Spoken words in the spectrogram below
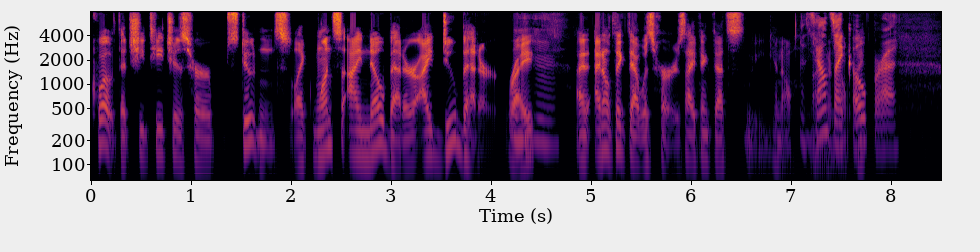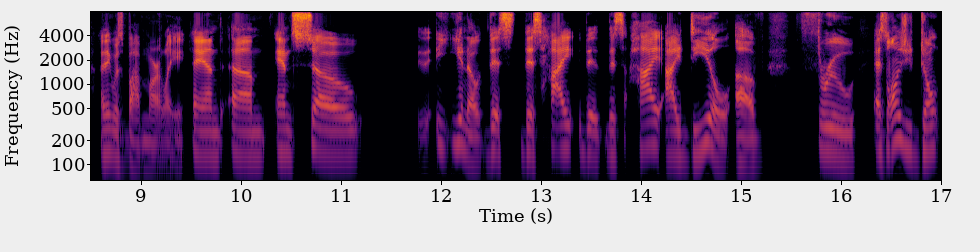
quote that she teaches her students like once i know better i do better right? Mm-hmm. I, I, don't think that was hers. I think that's you know it sounds like know. oprah. I, I, think it was bob marley. And um and so you know this this high this high ideal of through as long as you don't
